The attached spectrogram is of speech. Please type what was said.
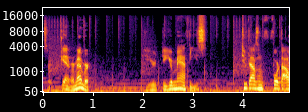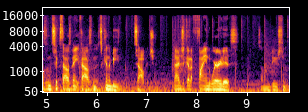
So again, remember, do your do your mathies. 2,000, 4,000, 6,000, 8,000. It's to be salvage. Now I just got to find where it is. So I'm gonna do some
